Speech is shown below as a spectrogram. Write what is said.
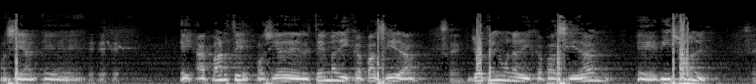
O sea, eh, eh, aparte, o sea, del tema discapacidad, Sí. yo tengo una discapacidad eh, visual Sí,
